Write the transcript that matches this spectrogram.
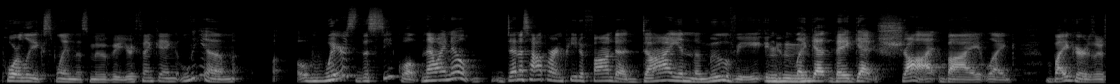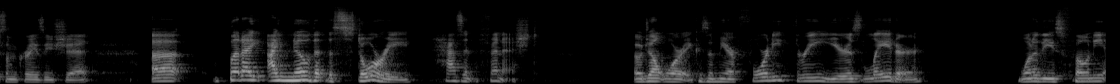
poorly explain this movie. You're thinking, Liam, uh, where's the sequel? Now I know Dennis Hopper and Peter Fonda die in the movie. Mhm. Like get they get shot by like bikers or some crazy shit. Uh, but I I know that the story hasn't finished. Oh, don't worry, because a mere 43 years later, one of these phony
